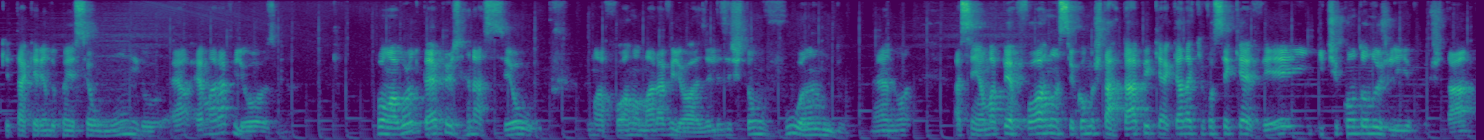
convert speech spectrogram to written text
que está querendo conhecer o mundo é, é maravilhoso. Né? Bom, a World Packers nasceu uma forma maravilhosa. Eles estão voando, né? Assim, é uma performance como startup que é aquela que você quer ver e, e te contam nos livros, tá?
